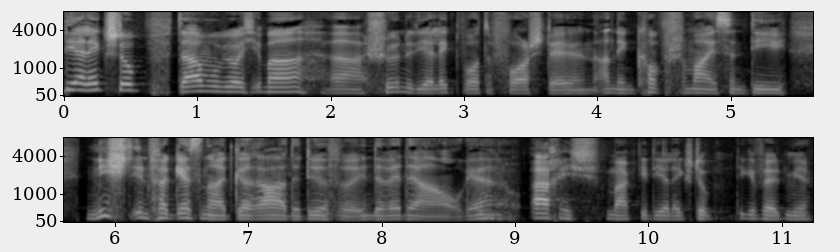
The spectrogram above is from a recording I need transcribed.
Dialektstub, da wo wir euch immer äh, schöne Dialektworte vorstellen, an den Kopf schmeißen, die nicht in Vergessenheit gerade dürfen in der Wetterau, gell? Genau. Ach, ich mag die Dialektstub. Die gefällt mir.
